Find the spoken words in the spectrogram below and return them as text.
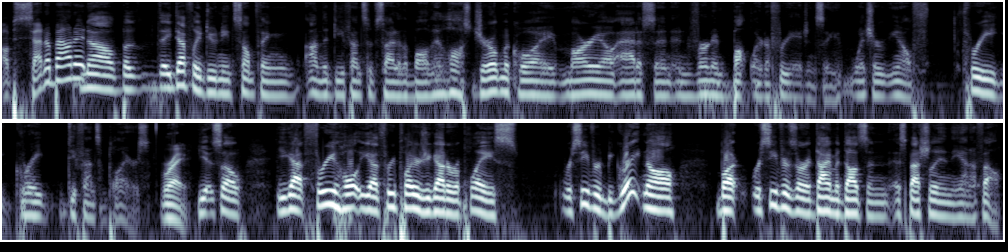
upset about it. No, but they definitely do need something on the defensive side of the ball. They lost Gerald McCoy, Mario Addison, and Vernon Butler to free agency, which are you know th- three great defensive players. Right. Yeah, so you got three whole, you got three players you got to replace. Receiver would be great and all, but receivers are a dime a dozen, especially in the NFL.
